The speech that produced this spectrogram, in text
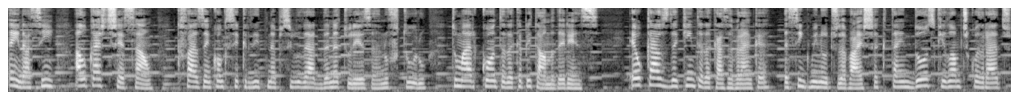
Ainda assim, há locais de exceção que fazem com que se acredite na possibilidade da natureza, no futuro, tomar conta da capital madeirense. É o caso da Quinta da Casa Branca, a 5 minutos da Baixa, que tem 12 km quadrados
